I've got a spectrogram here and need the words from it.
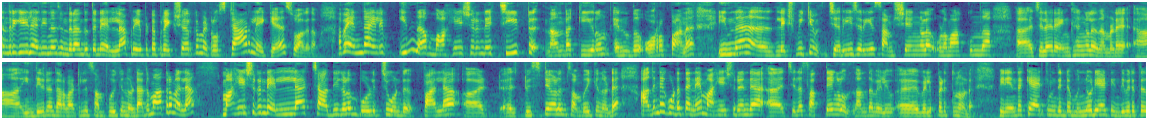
ചന്ദ്രികയിൽ അലീന ചന്ദ്രാന്തത്തിന്റെ എല്ലാ പ്രിയപ്പെട്ട പ്രേക്ഷകർക്കും മെട്രോ സ്റ്റാറിലേക്ക് സ്വാഗതം. അപ്പൊ എന്തായാലും ഇന്ന് മഹേശ്വരന്റെ ചീട്ട് നന്ദ കീറും എന്നത് ഉറപ്പാണ്. ഇന്ന് ലക്ഷ്മിക്കും ചെറിയ ചെറിയ സംശയങ്ങൾ ഉളവാക്കുന്ന ചില രംഗങ്ങൾ നമ്മുടെ ഇന്ത്യപുരം തറവാട്ടിൽ സംഭവിക്കുന്നുണ്ട്. അത് മാത്രമല്ല മഹേശ്വരന്റെ എല്ലാ ചതികളും പൊളിച്ചുകൊണ്ട് പല ട്വിസ്റ്റുകളും സംഭവിക്കുന്നുണ്ട്. അതിന്റെ കൂടെ തന്നെ മഹേശ്വരന്റെ ചില സത്യങ്ങളും നന്ദ വെളി വെളിപ്പെടുത്തുന്നുണ്ട്. പിന്നെ എന്തൊക്കെയായിരിക്കും ഇതിന്റെ മുന്നോടിയായിട്ട് ഇന്ത്യപുരത്ത്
